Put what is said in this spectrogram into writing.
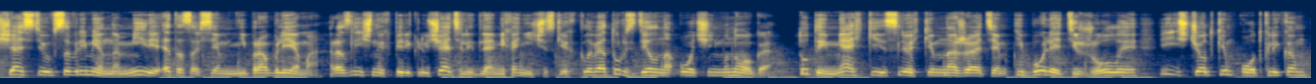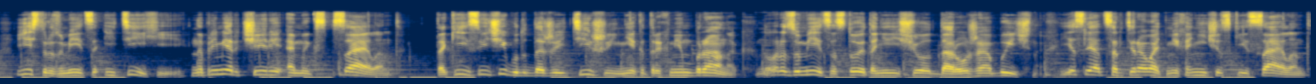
К счастью, в современном мире это совсем не проблема. Различных переключателей для механических клавиатур сделано очень много. Тут и мягкие с легким нажатием, и более тяжелые, и с четким откликом. Есть, разумеется, и тихие. Например, Cherry MX Silent. Такие свечи будут даже тише некоторых мембранок, но разумеется стоят они еще дороже обычных. Если отсортировать механические Silent,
